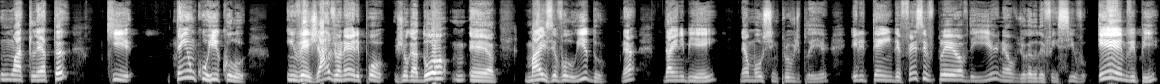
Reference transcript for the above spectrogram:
um atleta que tem um currículo invejável, né? Ele, pô, jogador é, mais evoluído, né? Da NBA, né? O Most Improved Player. Ele tem Defensive Player of the Year, né? O jogador defensivo e MVP.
